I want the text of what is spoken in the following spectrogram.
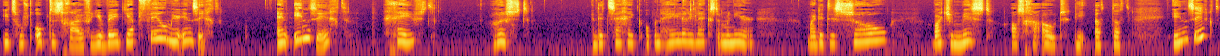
iets hoeft op te schuiven. Je weet, je hebt veel meer inzicht. En inzicht geeft rust en dit zeg ik op een hele relaxte manier. Maar dit is zo wat je mist als chaot. Die, dat, dat inzicht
